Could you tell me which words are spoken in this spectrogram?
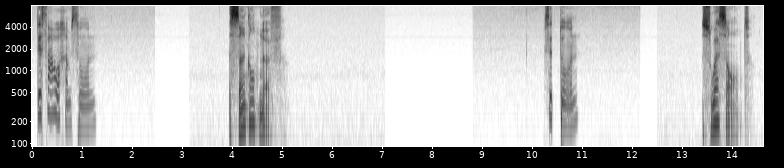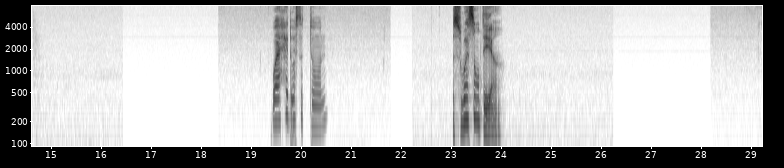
تسعة وخمسون. cinquante-neuf, ستون. soixante, واحد وستون. soixante et un,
